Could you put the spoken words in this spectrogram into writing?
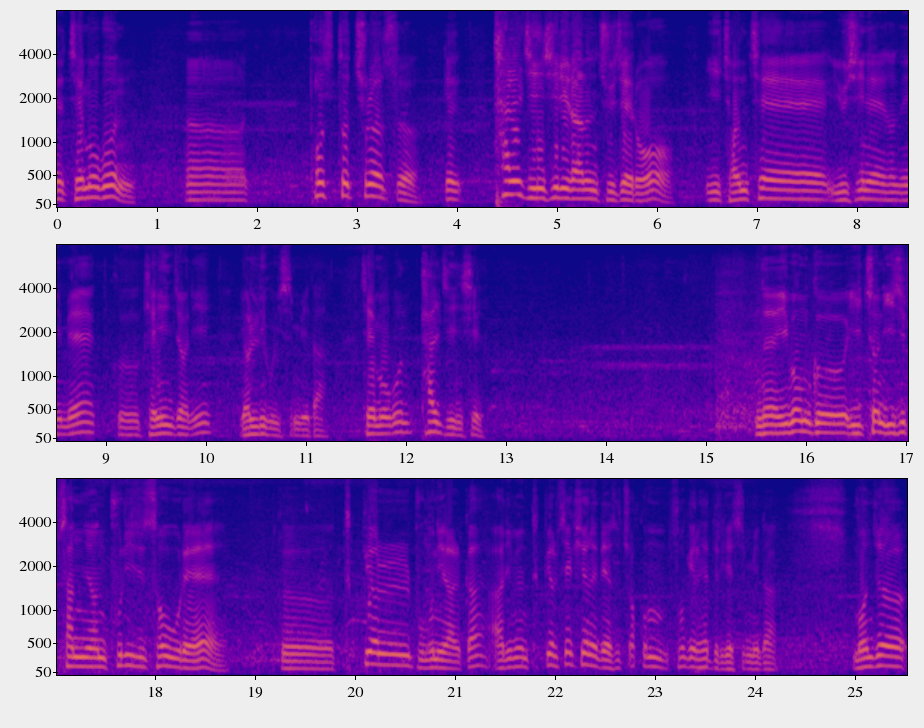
예, 제목은 어, 포스터 추러스 탈진실이라는 주제로 이 전체 유신혜 선생님의 그 개인전이 열리고 있습니다. 제목은 탈진실. 네, 이번 그 2023년 프리즈 서울의 그 특별 부분이랄까 아니면 특별 섹션에 대해서 조금 소개를 해드리겠습니다. 먼저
